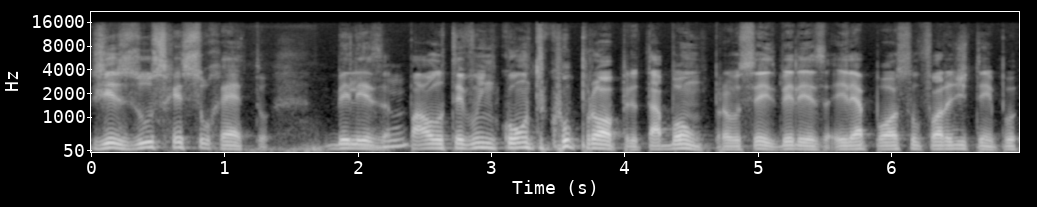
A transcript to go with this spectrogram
Jesus ressurreto. Beleza. Uhum. Paulo teve um encontro com o próprio, tá bom para vocês? Beleza. Ele é apóstolo fora de tempo.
